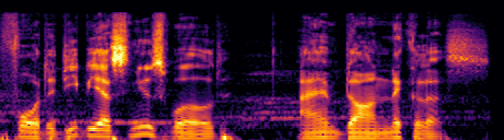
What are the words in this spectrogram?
For the DBS News World, I am Don Nicholas.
